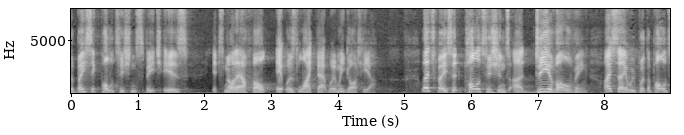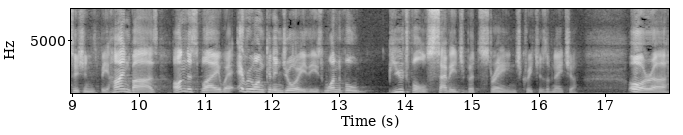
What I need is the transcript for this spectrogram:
The basic politician speech is it's not our fault, it was like that when we got here. Let's face it, politicians are de evolving. I say we put the politicians behind bars on display where everyone can enjoy these wonderful, beautiful, savage, but strange creatures of nature. Or, uh,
